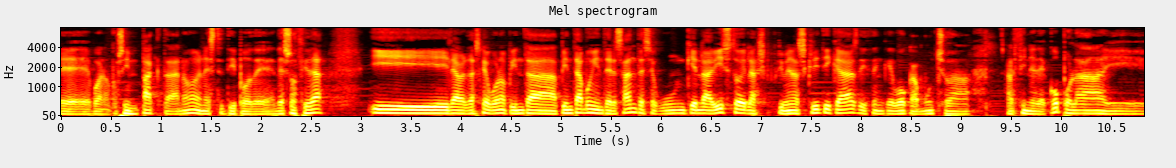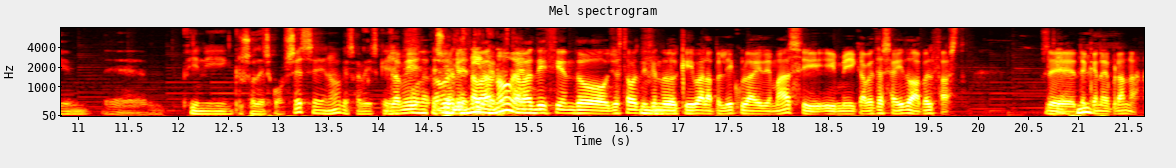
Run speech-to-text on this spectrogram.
eh, bueno, pues impacta, ¿no? En este tipo de, de sociedad. Y la verdad es que, bueno, pinta, pinta muy interesante, según quien la ha visto y las primeras críticas dicen que evoca mucho a- al cine de Coppola y... eh, incluso de Scorsese, ¿no? Que sabéis que Yo a mí, Joder, es yo un me venido, estabas, diciendo, yo estabas diciendo de que iba la película y demás, y, y mi cabeza se ha ido a Belfast, de, de Kenneth Branagh.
